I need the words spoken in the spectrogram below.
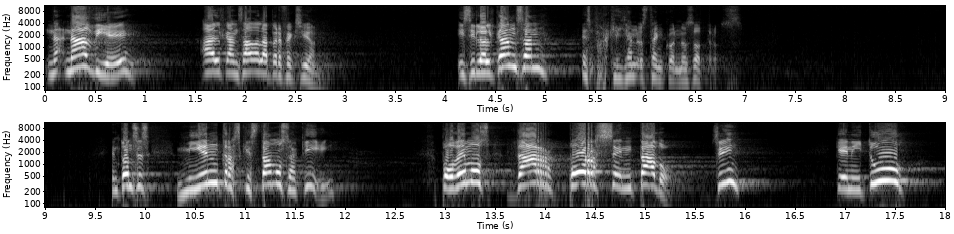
nadie ha alcanzado la perfección. Y si lo alcanzan, es porque ya no están con nosotros. Entonces, mientras que estamos aquí, podemos dar por sentado, ¿sí? Que ni tú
